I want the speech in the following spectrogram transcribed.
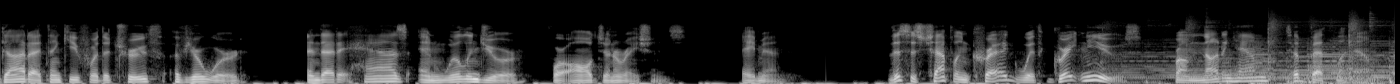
God, I thank you for the truth of your word and that it has and will endure for all generations. Amen. This is Chaplain Craig with great news from Nottingham to Bethlehem.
